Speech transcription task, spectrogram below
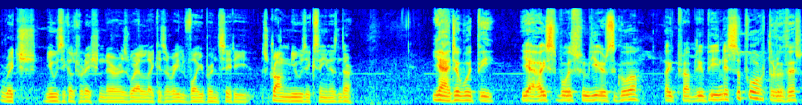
rich musical tradition there as well. Like it's a real vibrant city, strong music scene, isn't there? Yeah, there would be. Yeah, I suppose from years ago, I'd probably been a supporter of it,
